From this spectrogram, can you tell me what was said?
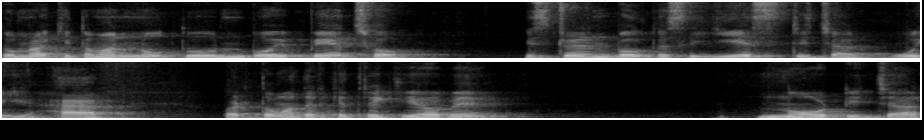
তোমরা কি তোমার নতুন বই পেয়েছ? স্টুডেন্ট বলতেছে yes teacher we have but তোমাদের ক্ষেত্রে কি হবে? No teacher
